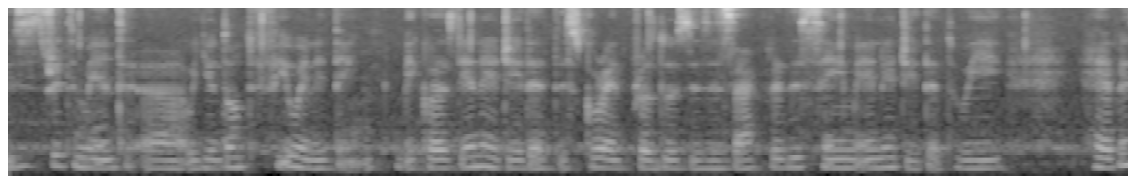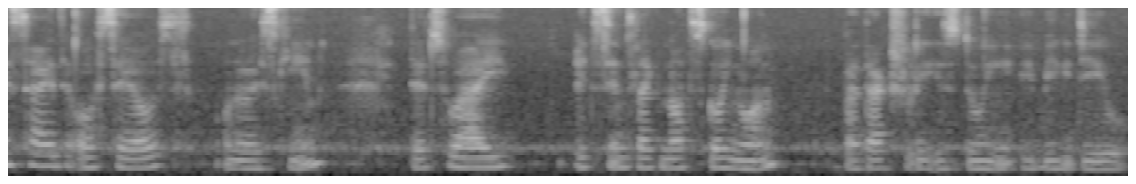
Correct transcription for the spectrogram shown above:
This treatment, uh, you don't feel anything because the energy that this current produces is exactly the same energy that we have inside our cells on our skin. That's why it seems like nothing's going on, but actually is doing a big deal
